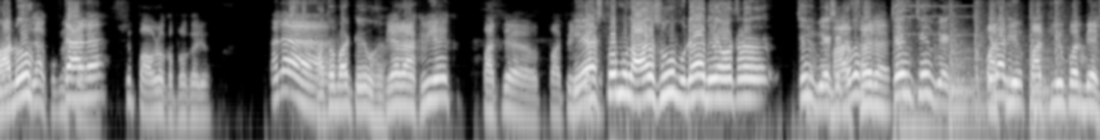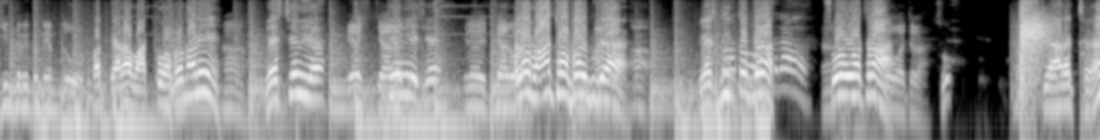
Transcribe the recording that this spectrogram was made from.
પાડો? પેલા કોકને ચાલે શું પાવડો કપો કર્યો? અને આ તો બા ટેવ છે. બે રાખવી એક? પાછળ પાપી ભેંસ તો હું લાવ્યો છું બુડા બે વખત ચેવી ભેંસ છે ખબર? ચેવી ચેવી ભેંસ? પાટલી પાટલી ઉપર બેસીને તમે ગમે એમ જો પણ પેલા વાત તો હવે મારી. ભેંસ ચેવી છે? બેસ ચેવી છે? ચાર પેલા વાત બુડા હા, તો સો વતરા. સો વાતરા. ચાર જ છે હે?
